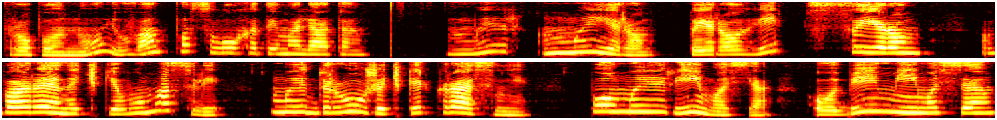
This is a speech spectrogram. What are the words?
пропоную вам послухати, малята. Мир миром, пироги з сиром, варенички в маслі, ми, дружечки красні, помирімося, обіймімося.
